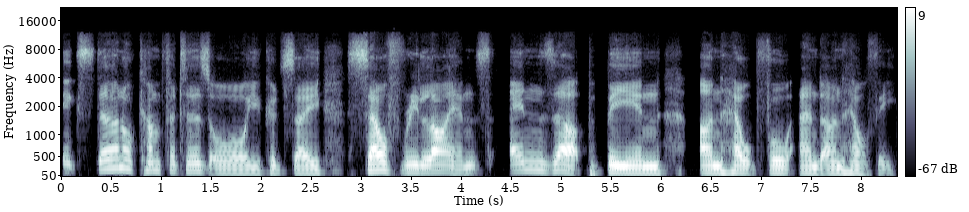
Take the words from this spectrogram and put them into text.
external comforters, or you could say self reliance, ends up being unhelpful and unhealthy.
